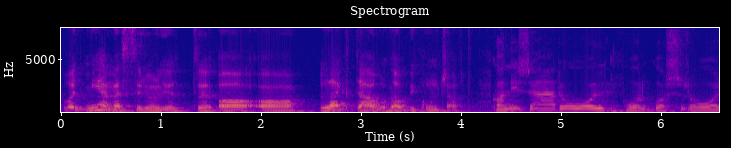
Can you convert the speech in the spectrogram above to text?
vagy milyen messziről jött a, a legtávolabbi kuncsaft? Kanizsáról, Horgosról,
